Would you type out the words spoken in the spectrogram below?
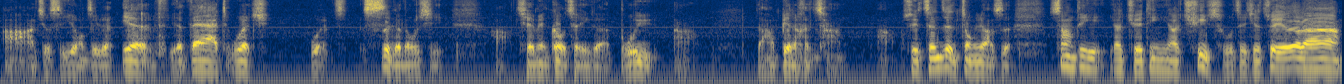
啊，就是用这个 if that which which 四个东西啊，前面构成一个补语啊，然后变得很长啊，所以真正重要是上帝要决定要去除这些罪恶啦。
